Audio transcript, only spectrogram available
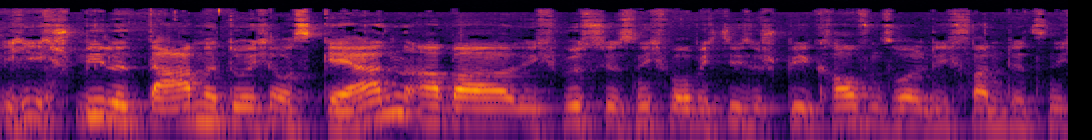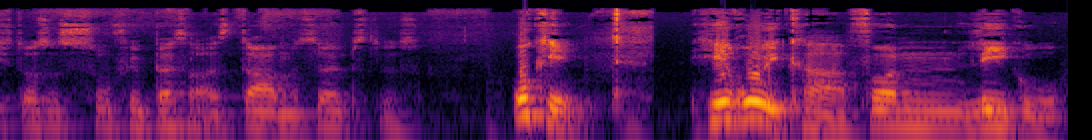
ich, ich spiele Dame durchaus gern, aber ich wüsste jetzt nicht, warum ich dieses Spiel kaufen sollte. Ich fand jetzt nicht, dass es so viel besser als Dame selbst ist. Okay, Heroica von Lego.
